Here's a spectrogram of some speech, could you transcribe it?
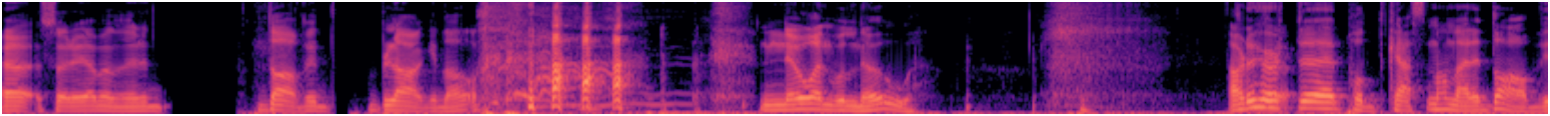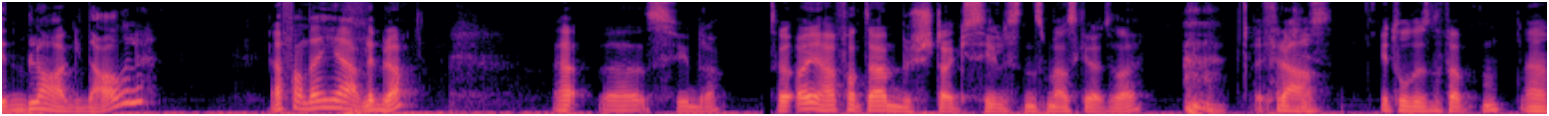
Uh, sorry, jeg mener David Blagedal. No one will know. Har du hørt uh, podkasten med han derre David Blagdal, eller? Ja, faen, det er jævlig bra. Ja, det er sykt bra. Så, oi, her fant jeg en bursdagshilsen som jeg har skrevet til deg. Fra? I 2015. Ja.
